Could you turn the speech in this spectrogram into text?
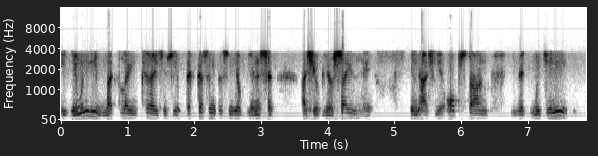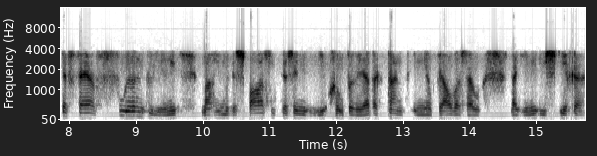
jy moenie die midlyn kry as jy die kussing tussen jou bene sit as jy op jou sy lê. En as jy opstaan, jy weet, moet jy nie te ver vorentoe lê nie, maar jy moet 'n spasie tussen die geopereerde kant en jou pelvis hou dat jy nie die steke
